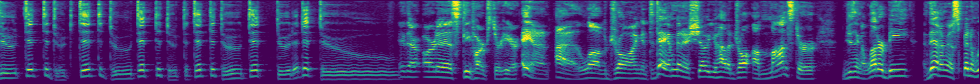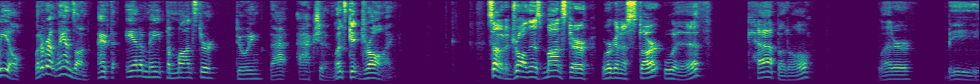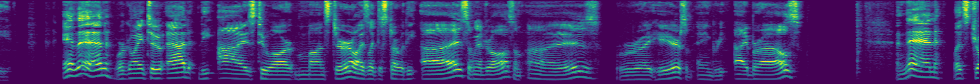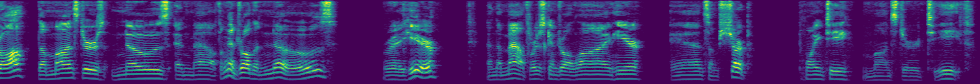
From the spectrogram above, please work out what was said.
do did do do did do did do do did do did do did do. Hey there, artist Steve Harpster here, and I love drawing. And today I'm going to show you how to draw a monster using a letter B, and then I'm going to spin a wheel. Whatever it lands on, I have to animate the monster doing that action. Let's get drawing. So to draw this monster, we're going to start with capital letter B. And then we're going to add the eyes to our monster. I always like to start with the eyes. So I'm going to draw some eyes right here, some angry eyebrows. And then let's draw the monster's nose and mouth. I'm going to draw the nose right here and the mouth. We're just going to draw a line here and some sharp, pointy monster teeth.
